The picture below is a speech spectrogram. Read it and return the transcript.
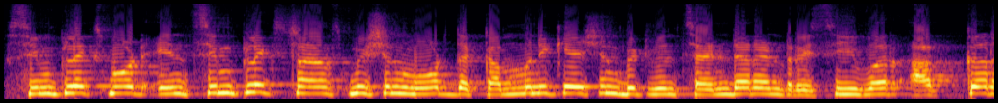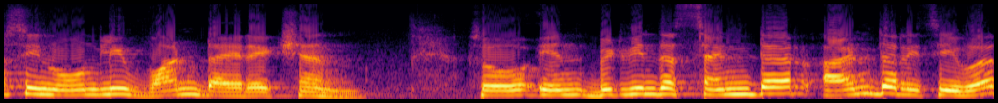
Simplex mode in simplex transmission mode the communication between sender and receiver occurs in only one direction so in between the sender and the receiver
